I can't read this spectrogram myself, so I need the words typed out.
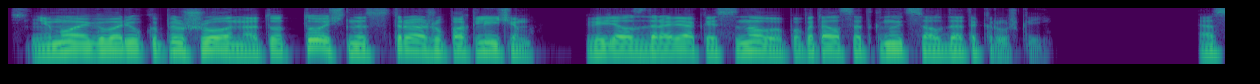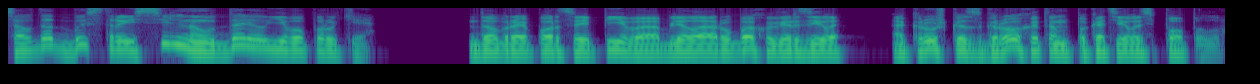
«Снимай, говорю, капюшон, а то точно стражу покличем», велел здоровяк и снова попытался ткнуть солдата кружкой. А солдат быстро и сильно ударил его по руке. Добрая порция пива облила рубаху Верзилы, а кружка с грохотом покатилась по полу.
